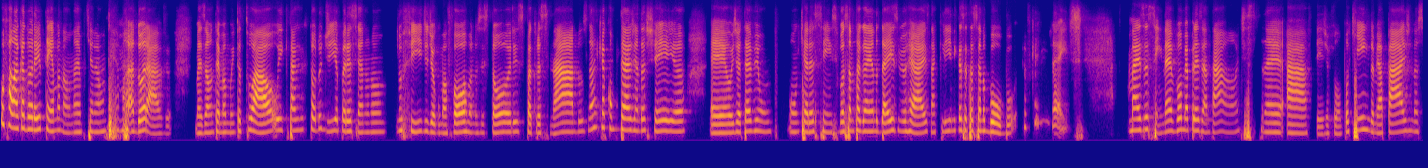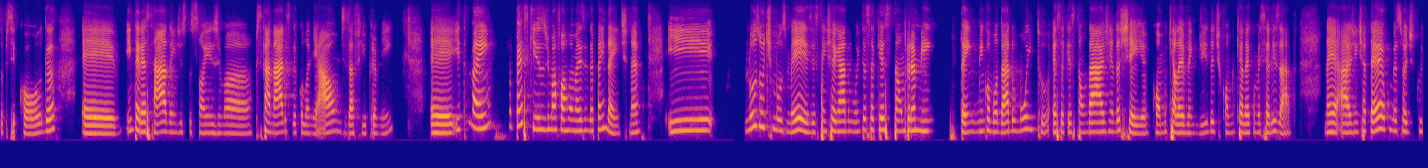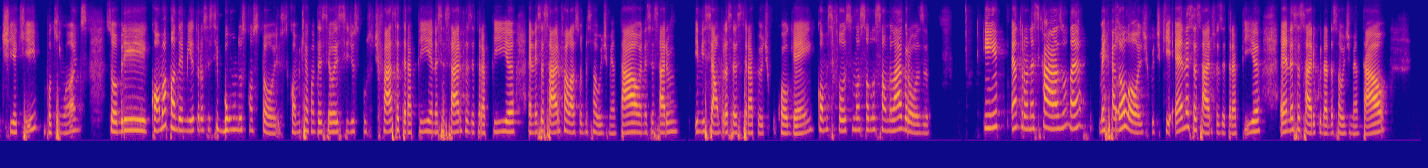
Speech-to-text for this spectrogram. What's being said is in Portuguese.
Vou falar que adorei o tema, não, né? Porque não é um tema adorável, mas é um tema muito atual e que está todo dia aparecendo no, no feed de alguma forma, nos stories, patrocinados, né? Que é como ter a agenda cheia. É, hoje até vi um, um que era assim: se você não está ganhando 10 mil reais na clínica, você está sendo bobo. Eu fiquei, gente. Mas assim, né? Vou me apresentar antes, né? A Fê já falou um pouquinho da minha página, sou psicóloga, é, interessada em discussões de uma psicanálise decolonial, um desafio para mim. É, e também eu pesquiso de uma forma mais independente, né? E nos últimos meses tem chegado muito essa questão para mim tem me incomodado muito essa questão da agenda cheia, como que ela é vendida, de como que ela é comercializada. Né, a gente até começou a discutir aqui, um pouquinho antes, sobre como a pandemia trouxe esse boom dos consultórios, como que aconteceu esse discurso de faça terapia, é necessário fazer terapia, é necessário falar sobre saúde mental, é necessário iniciar um processo terapêutico com alguém, como se fosse uma solução milagrosa. E entrou nesse caso, né, mercadológico, de que é necessário fazer terapia, é necessário cuidar da saúde mental,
